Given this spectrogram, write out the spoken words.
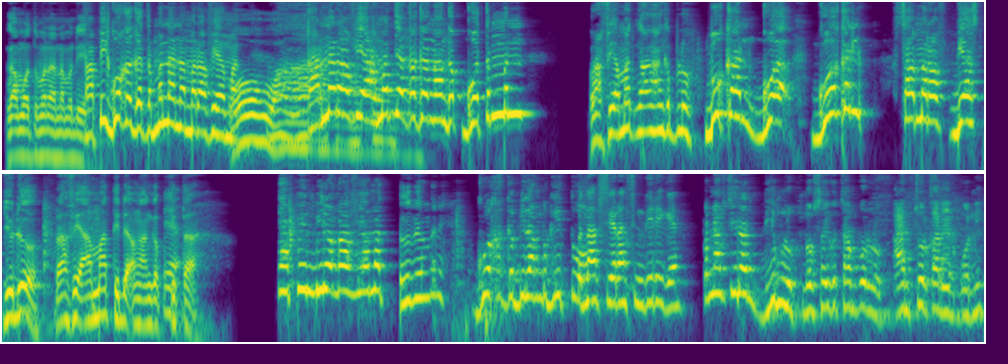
Gak mau temenan sama dia. tapi gue kagak temenan sama Raffi Ahmad. Oh wow. Karena Raffi Ahmad yang kagak nganggap gue temen. Raffi Ahmad gak nganggep lu. Bukan, gue gue kan sama Raffi bias. Judul Raffi Ahmad tidak nganggep Iya. kita. Siapa yang bilang Raffi Ahmad? Lu bilang tadi. Gue kagak bilang begitu. Penafsiran sendiri kan. Penafsiran, diem lu, nggak usah ikut campur lu. Hancur karir gue nih.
